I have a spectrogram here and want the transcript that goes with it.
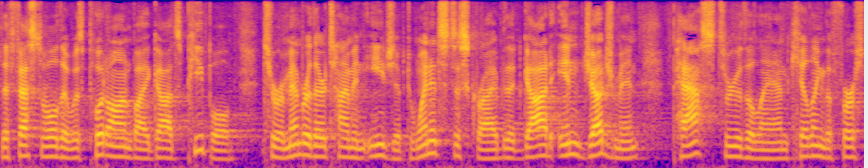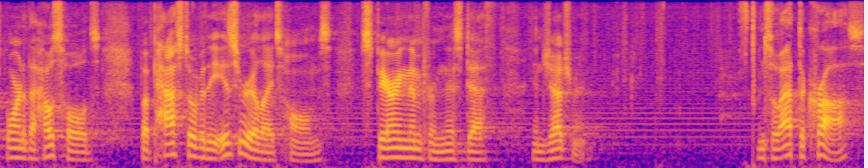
the festival that was put on by God's people to remember their time in Egypt, when it's described that God, in judgment, passed through the land, killing the firstborn of the households, but passed over the Israelites' homes, sparing them from this death and judgment. And so at the cross,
